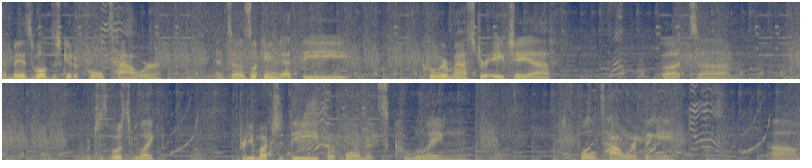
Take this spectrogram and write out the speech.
I may as well just get a full tower. And so I was looking at the Cooler Master HAF, but, um, which is supposed to be like pretty much the performance cooling full tower thingy. Um,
